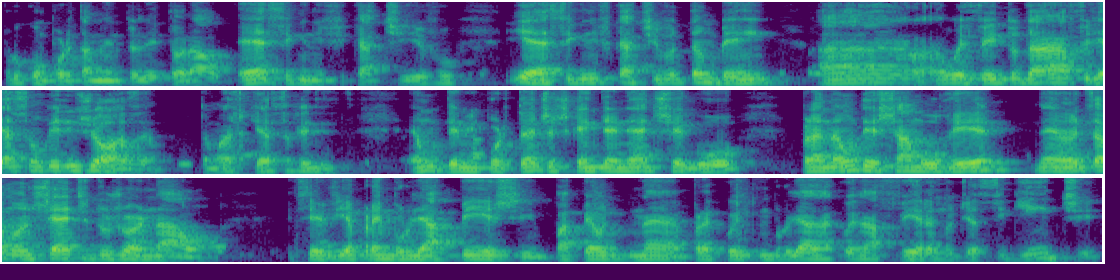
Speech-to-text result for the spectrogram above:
para o comportamento eleitoral é significativo e é significativo também a, o efeito da filiação religiosa. Então, acho que essa é um tema importante. Acho que a internet chegou para não deixar morrer. Né? Antes, a manchete do jornal servia para embrulhar peixe, papel né, para embrulhar a coisa na feira no dia seguinte.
